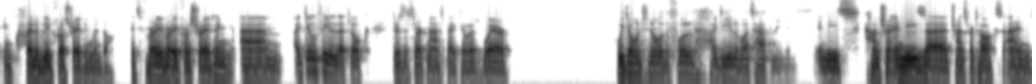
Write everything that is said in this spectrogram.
incredibly frustrating window. It's very very frustrating. Um, I do feel that look there's a certain aspect of it where we don't know the full ideal of what's happening in, in these contra- in these uh, transfer talks. And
